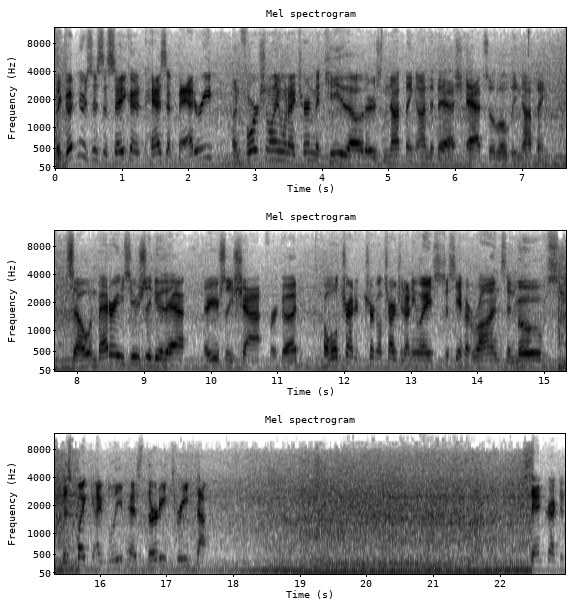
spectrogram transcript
The good news is the Seca has a battery. Unfortunately, when I turn the key though, there's nothing on the dash, absolutely nothing. So when batteries usually do that, they're usually shot for good. But we'll try to trickle charge it anyways to see if it runs and moves. This bike, I believe, has 33,000... Stand corrected.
